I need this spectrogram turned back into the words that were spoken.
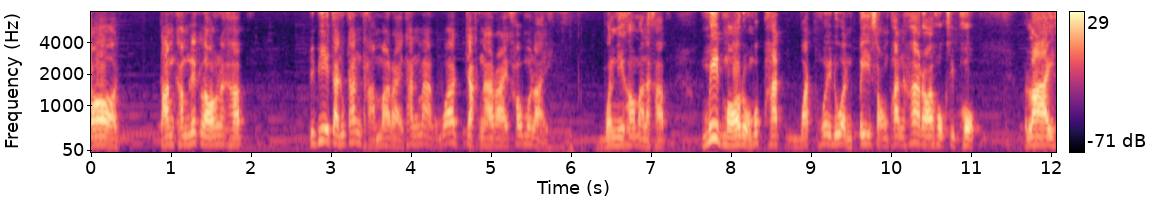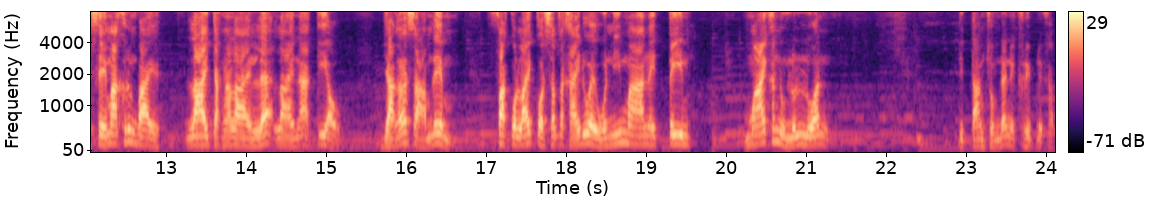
ก็ตามคำเรียกร้องนะครับ พี่ๆอาจารย์ทุกท่านถามมาหลายท่านมาก ว่าจากนารายณ์เข้าเมื่อไหร่ วันนี้เข้ามาแล้วครับ มีดหมอหลวงพ่อพัดวัดห้วยด้วนปี 2566 ลายเซมาครึ่งใบ ลายจากนารายณ์และลายหน้าเกี้ยว อย่างละสามเล่ม ฝากกดไลค์กดซับสไครต์ด้วย วันนี้มาในธีมไม้ขนุนล้วนๆ ติดตามชมได้ในคลิปเลยครับ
